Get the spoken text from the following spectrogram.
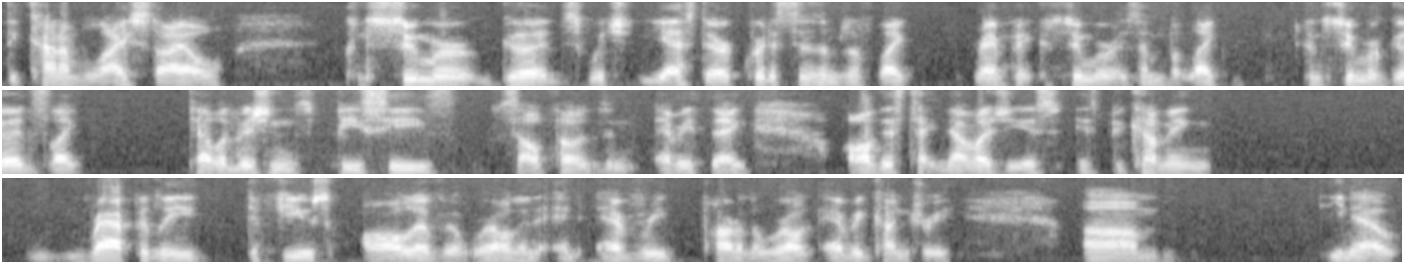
the kind of lifestyle consumer goods, which yes, there are criticisms of like rampant consumerism, but like consumer goods like televisions, PCs, cell phones, and everything, all this technology is is becoming rapidly diffuse all over the world and in every part of the world, every country. Um, you know,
